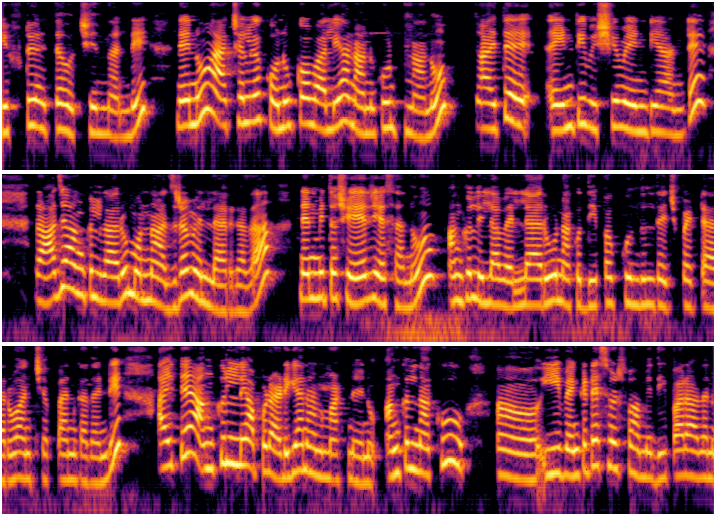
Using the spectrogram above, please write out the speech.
గిఫ్ట్ అయితే వచ్చిందండి. నేను యాక్చువల్గా కొనుక్కోవాలి అని అనుకుంటున్నాను. అయితే ఏంటి విషయం ఏంటి అంటే రాజా అంకుల్ గారు మొన్న అజ్రం వెళ్ళారు కదా నేను మీతో షేర్ చేశాను. అంకుల్ ఇలా వెళ్ళారు నాకు దీపక్ కుందులు తెచ్చిపెట్టారు అని చెప్పాను కదండి. అయితే అంకుల్ని అప్పుడు అడిగాను అనమాట నేను. అంకుల్ నాకు ఈ వెంకటేశ్వర స్వామి దీపారాధన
